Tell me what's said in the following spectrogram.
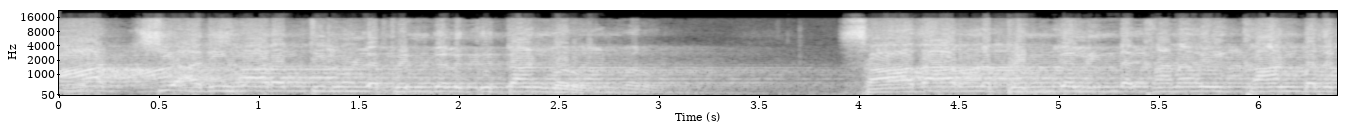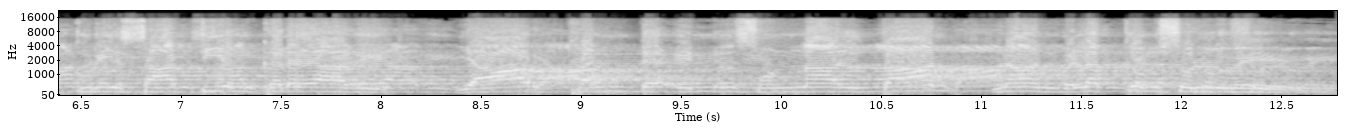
ஆட்சி அதிகாரத்தில் உள்ள பெண்களுக்கு தான் வரும். சாதாரண பெண்கள் இந்த கனவை காண்பதற்குரிய சாத்தியம் கிடையாது. யார் கண்ட என்று சொன்னால்தான் நான் விளக்கம் சொல்லுவேன்.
